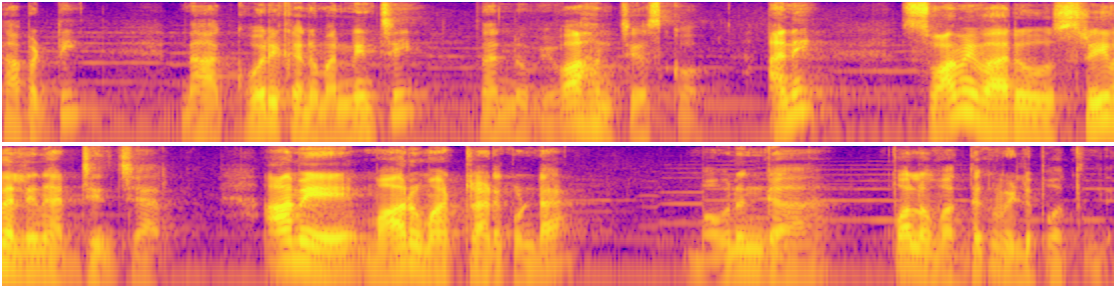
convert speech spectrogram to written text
కాబట్టి నా కోరికను మన్నించి నన్ను వివాహం చేసుకో అని స్వామివారు శ్రీవల్లిని అర్జించారు. ఆమె మారు మాట్లాడకుండా మౌనంగా పొలం వద్దకు వెళ్ళిపోతుంది.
